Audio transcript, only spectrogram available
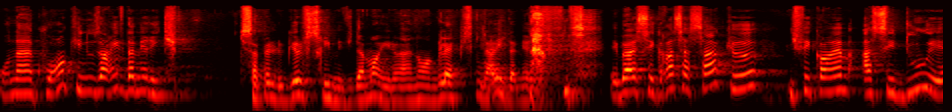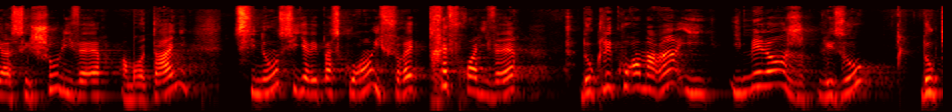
on a un courant qui nous arrive d'Amérique qui s'appelle le Gulf Stream, évidemment, il a un nom anglais puisqu'il arrive d'Amérique. et eh ben, c'est grâce à ça que il fait quand même assez doux et assez chaud l'hiver en Bretagne. Sinon, s'il n'y avait pas ce courant, il ferait très froid l'hiver. Donc les courants marins, ils, ils, mélangent les eaux. Donc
